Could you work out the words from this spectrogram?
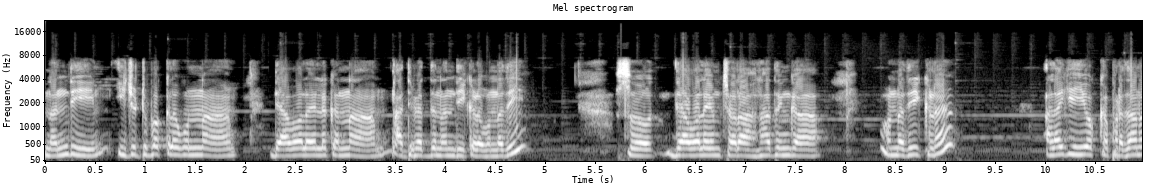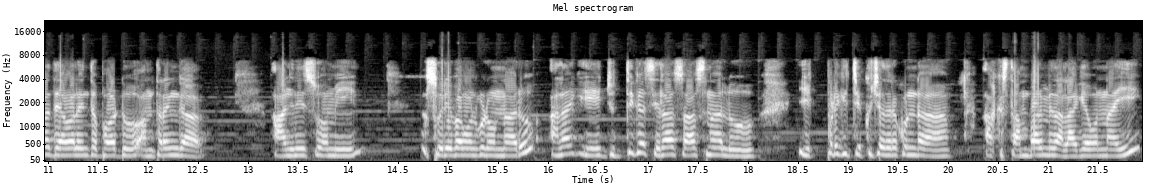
నంది ఈ చుట్టుపక్కల ఉన్న దేవాలయాల కన్నా అతిపెద్ద నంది ఇక్కడ ఉన్నది. సో దేవాలయం చాలా ఆహ్లాదంగా ఉన్నది ఇక్కడ. అలాగే ఈ యొక్క ప్రధాన దేవాలయంతో పాటు అంతరంగా ఆంజనేయ స్వామి సూర్యభగవాన్ కూడా ఉన్నారు. అలాగే జుత్తిగా శిలా శాసనాలు ఇప్పటికీ చెక్కు చెదరకుండా ఆ స్తంభాల మీద అలాగే ఉన్నాయి.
